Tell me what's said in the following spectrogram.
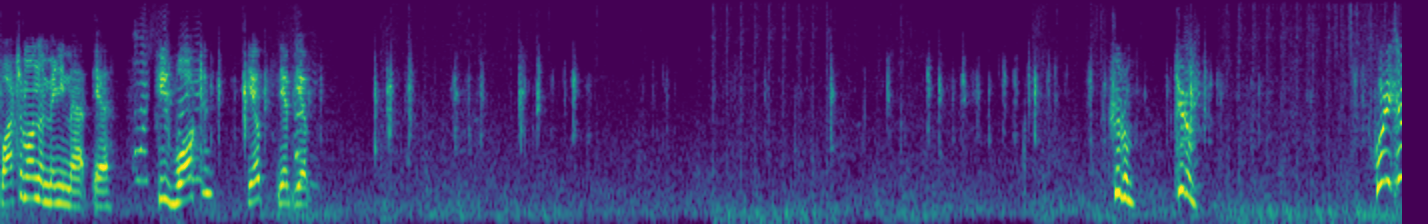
Watch him on the mini map, yeah. oh, He's walking. Yep, yep, yep. Shoot him. Shoot him. 23!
